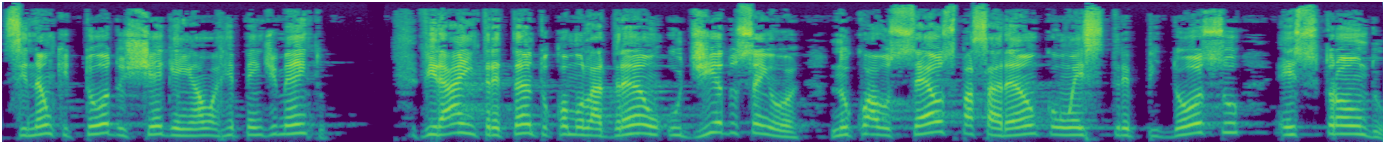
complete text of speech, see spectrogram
senão que todos cheguem ao arrependimento. Virá, entretanto, como ladrão o dia do Senhor, no qual os céus passarão com estrepidoso estrondo,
